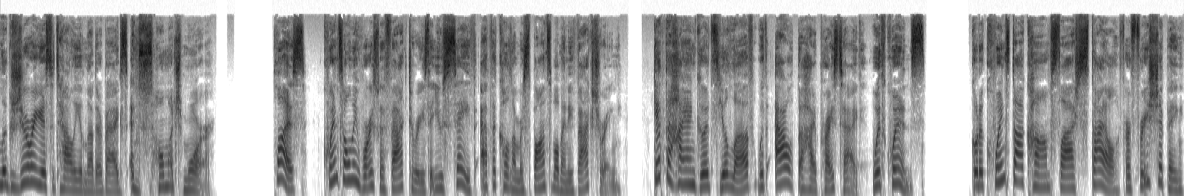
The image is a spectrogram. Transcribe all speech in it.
luxurious Italian leather bags, and so much more. Plus, Quince only works with factories that use safe, ethical, and responsible manufacturing. Get the high-end goods you'll love without the high price tag with Quince. Go to quince.com/style for free shipping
